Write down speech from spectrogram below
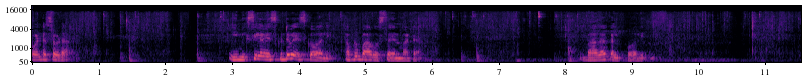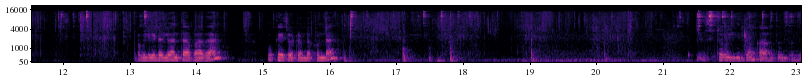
వంట సోడా. ఈ మిక్సీలో వేసుకుంటే వేసుకోవాలి. అప్పుడు బాగా వస్తాయి అన్నమాట బాగా కలుపుకోవాలి. ఉల్లిగడ్డలు అంతా బాగా ఒకే చోట ఉండకుండా స్టవ్ వెలిగిద్దాం కాగుతుంటుంది.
